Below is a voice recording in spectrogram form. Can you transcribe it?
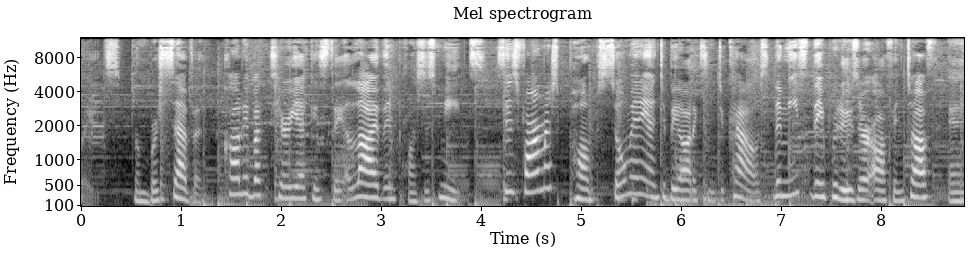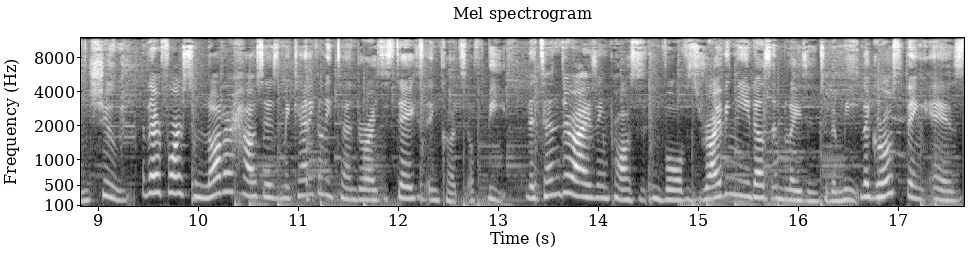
rates. Number 7. Colibacteria can stay alive in processed meats. Since farmers pump so many antibiotics into cows, the meats they produce are often tough and chewy. Therefore, slaughterhouses mechanically tenderize the steaks and cuts of beef. The tenderizing process involves driving needles and blades into the meat. The gross thing is,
